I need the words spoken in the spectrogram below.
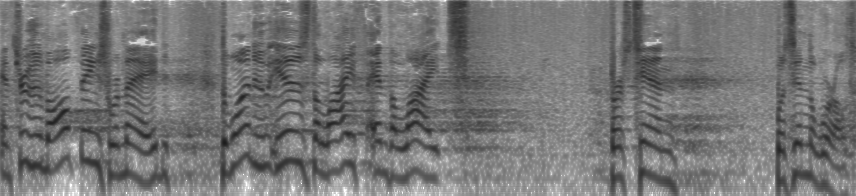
and through whom all things were made, the one who is the life and the light, verse 10, was in the world.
